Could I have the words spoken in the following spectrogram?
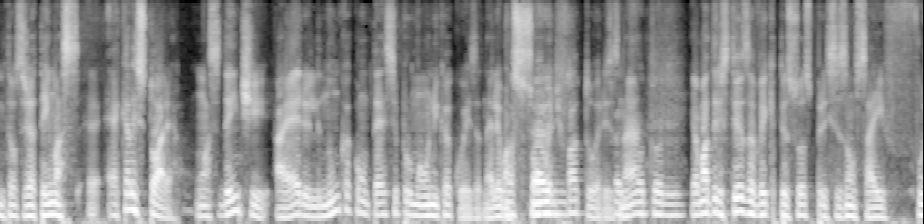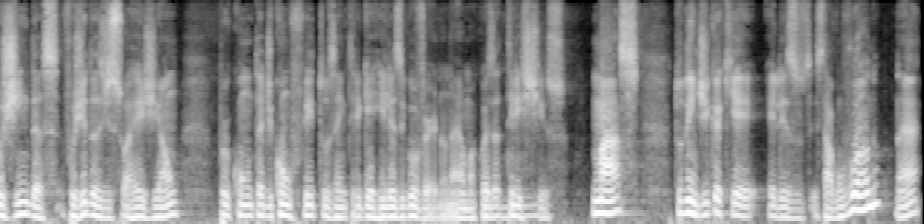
então você já tem uma é, é aquela história. Um acidente aéreo ele nunca acontece por uma única coisa, né? Ele é uma, uma soma de, fatores, né? De fatores. E é uma tristeza ver que pessoas precisam sair fugidas, fugidas de sua região por conta de conflitos entre guerrilhas e governo, né? É uma coisa uhum. triste isso. Mas tudo indica que eles estavam voando, né?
